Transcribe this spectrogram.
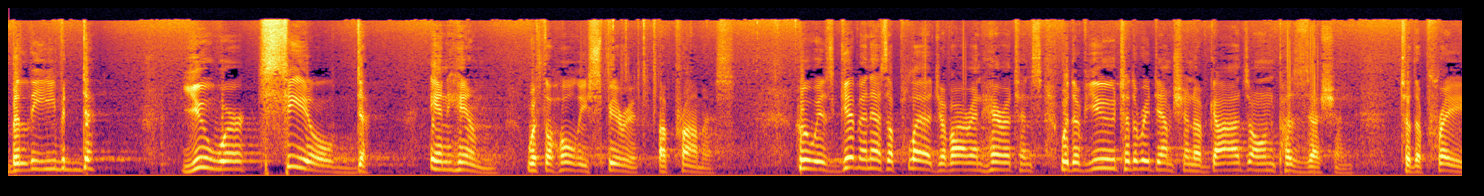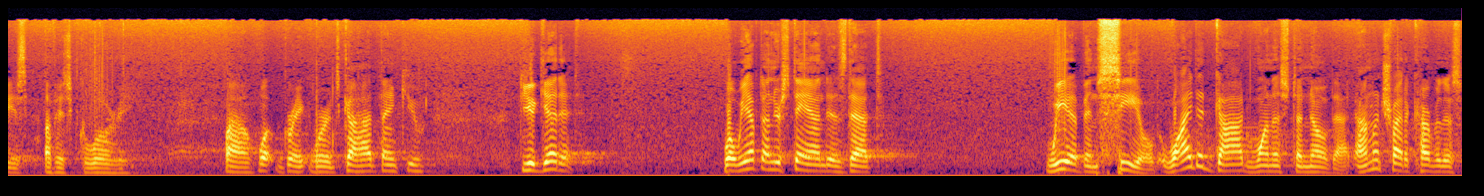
believed, you were sealed in him with the Holy Spirit of promise, who is given as a pledge of our inheritance with a view to the redemption of God's own possession, to the praise of his glory. Wow, what great words. God, thank you. Do you get it? What we have to understand is that we have been sealed. Why did God want us to know that? I'm going to try to cover this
